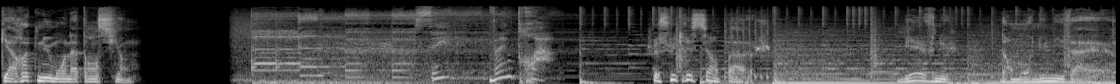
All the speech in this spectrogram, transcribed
qui a retenu mon attention. Je suis Christian Page. Bienvenue dans mon univers.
